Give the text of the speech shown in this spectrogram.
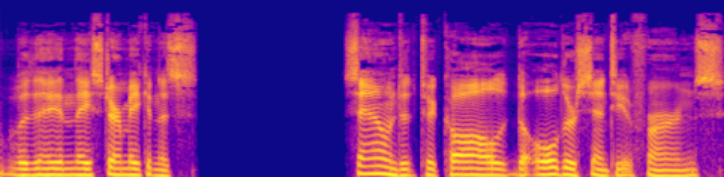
but then they start making this sound to call the older sentient ferns.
